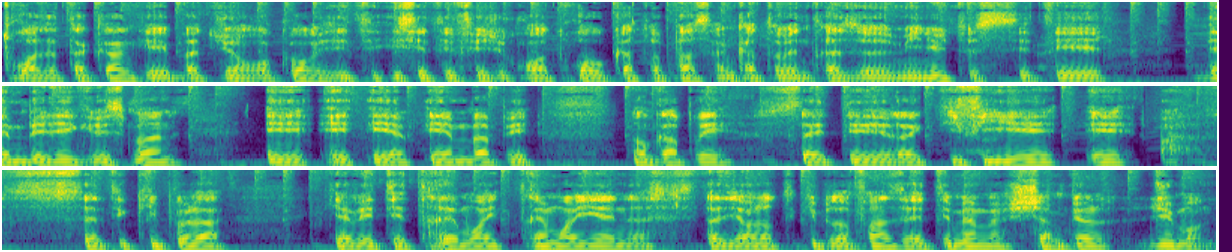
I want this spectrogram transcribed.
trois attaquants qui avaient battu un record. Ils étaient- ils s'étaient fait, je crois, trois ou quatre passes en 93 minutes. C'était Dembélé, Griezmann et, et Mbappé. Donc après, ça a été rectifié et cette équipe-là, qui avait été très, très moyenne, c'est-à-dire notre équipe de France, a été même championne du monde.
